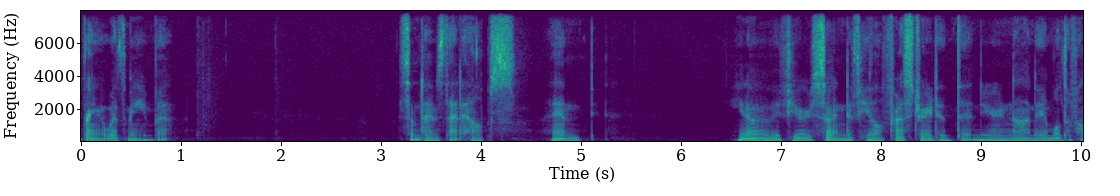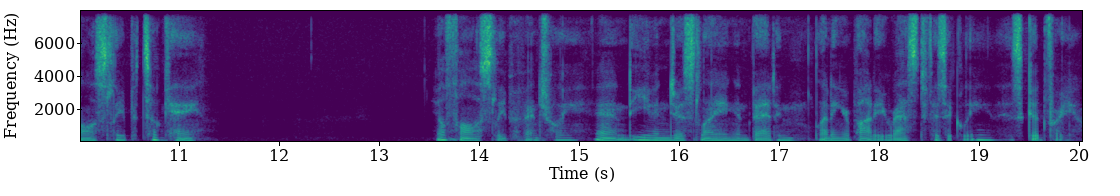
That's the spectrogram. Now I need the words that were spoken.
bring it with me, but sometimes that helps. And, you know, if you're starting to feel frustrated that you're not able to fall asleep, it's okay. You'll fall asleep eventually, and even just laying in bed and letting your body rest physically is good for you.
